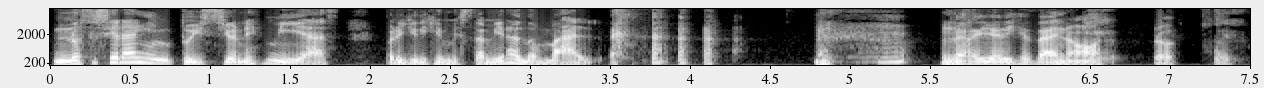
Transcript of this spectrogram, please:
no sé si eran intuiciones mías, pero yo dije, me está mirando mal. Pero yo dije, ¿sabes no, pero Pues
